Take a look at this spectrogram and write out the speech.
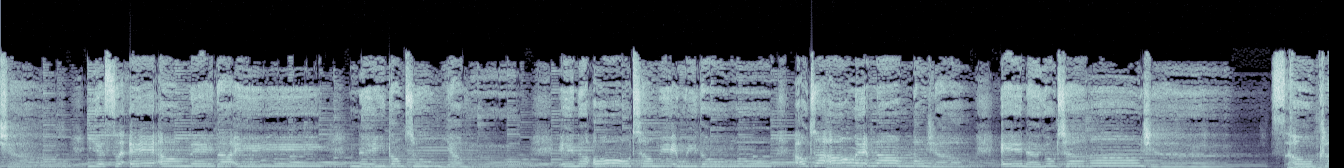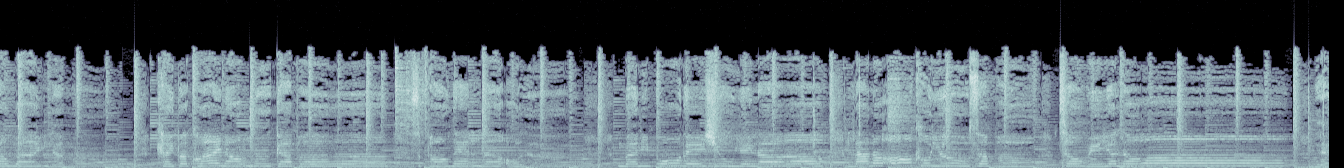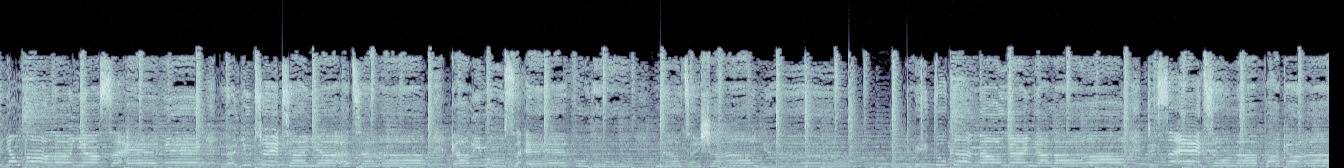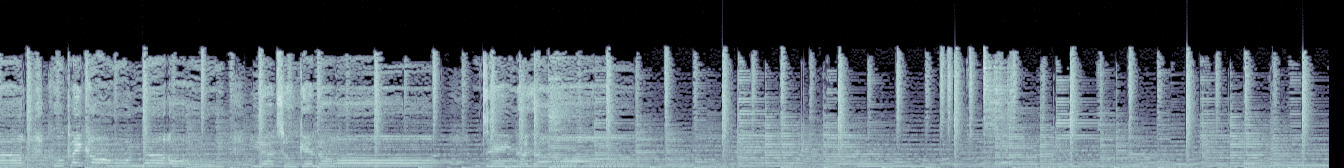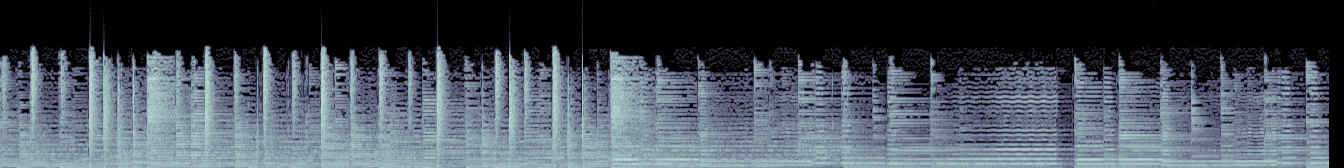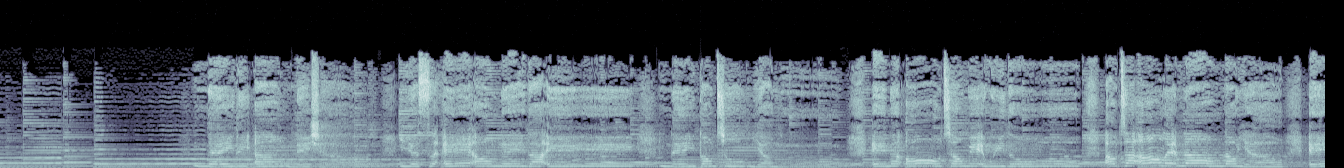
giờ giờ sẽ é ông nê ta ý nê tông chung nhau mù in a trong mi uy áo ta áo lẹp lao lao giàu in a gô cháu sau cloud mai là mù khai và khoái nào ngư Hãy subscribe cho kênh Ghiền Mì Gõ Để không bỏ lỡ những video hấp dẫn ရစအဲအောင်လေးသာအေးနေတော့ချုံရောက်မှုအိမ်အော်ချောင်းဝေးဝီတော့အောက်တအောင်လေအလောင်းလောင်းရောက်အိ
